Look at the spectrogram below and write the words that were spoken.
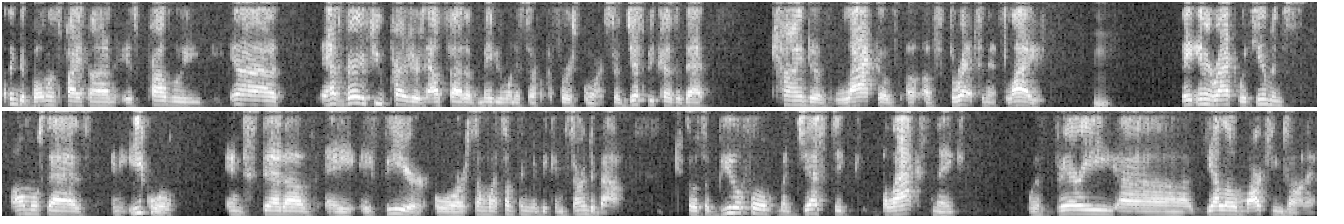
I think the Boelen's python is probably uh, it has very few predators outside of maybe when it's a, a firstborn. So just because of that kind of lack of, of, of threats in its life, hmm. they interact with humans almost as an equal instead of a, a fear or somewhat something to be concerned about. So it's a beautiful, majestic black snake with very uh, yellow markings on it.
